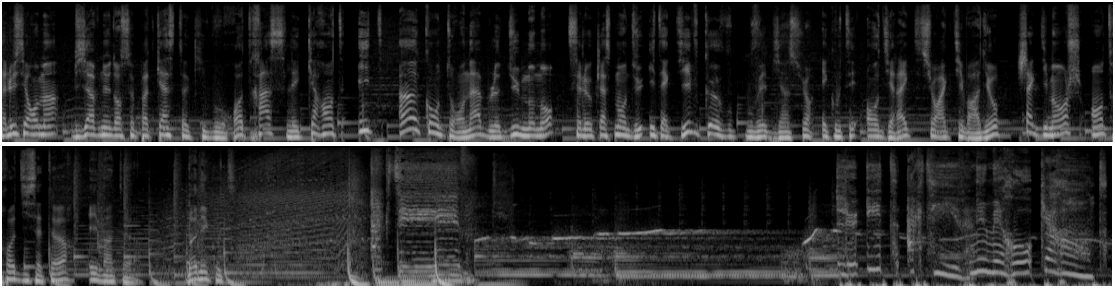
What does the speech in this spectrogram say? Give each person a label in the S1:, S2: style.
S1: Salut, c'est Romain. Bienvenue dans ce podcast qui vous retrace les 40 hits incontournables du moment. C'est le classement du Hit Active que vous pouvez bien sûr écouter en direct sur Active Radio chaque dimanche entre 17h et 20h. Bonne écoute.
S2: Active. Le Hit Active numéro 40.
